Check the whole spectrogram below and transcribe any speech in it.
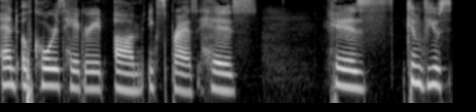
And of course, Hagrid um, expressed his his confused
